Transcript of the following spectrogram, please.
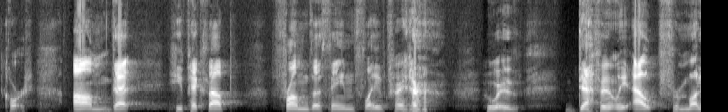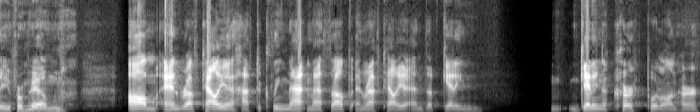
of course um that he picks up from the same slave trader who is definitely out for money from him um, and Raphtalia have to clean that mess up, and Raphtalia ends up getting getting a curse put on her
